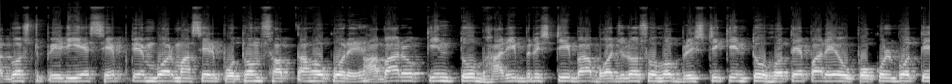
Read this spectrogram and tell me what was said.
আগস্ট পেরিয়ে সেপ্টেম্বর মাসের প্রথম সপ্তাহ করে আবারও কিন্তু ভারী বৃষ্টি বা বজ্রসহ বৃষ্টি কিন্তু হতে পারে উপকূলবর্তী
